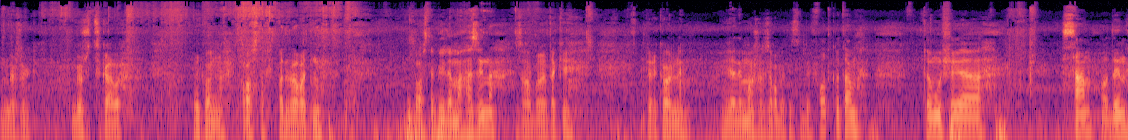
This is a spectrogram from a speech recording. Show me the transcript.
Дуже, дуже цікаво. Прикольно. Просто в подворотні. Просто біля магазина зробили такий прикольний. Я не можу зробити собі фотку там, тому що я сам один.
